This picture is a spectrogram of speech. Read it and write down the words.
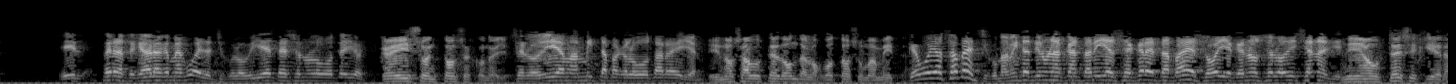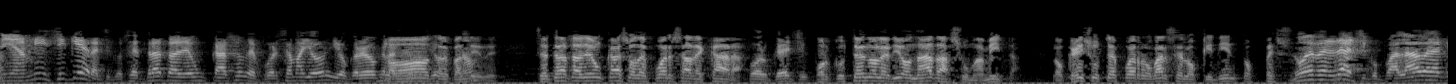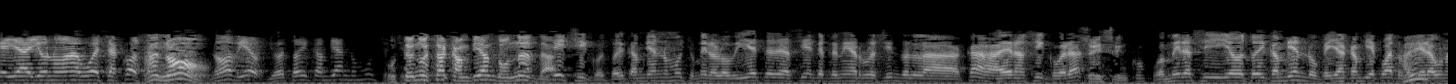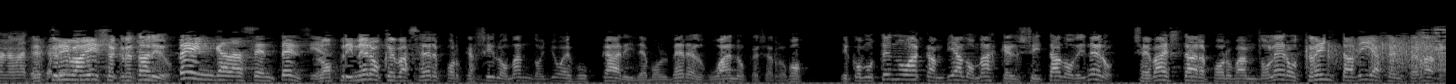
Y espérate, que ahora que me acuerdo, chico, los billetes eso no los boté yo. chico. ¿Qué hizo entonces con ellos? Se lo di a mamita para que lo votara ella. Y no sabe usted dónde los votó su mamita. ¿Qué voy a saber, chico? Mamita tiene una alcantarilla secreta para eso, oye, que no se lo dice a nadie. Ni a usted siquiera. Ni a mí siquiera, chico. Se trata de un caso de fuerza mayor y yo creo que la No, solución- Tres Patines. Se trata de un caso de fuerza de cara. ¿Por qué, chico? Porque usted no le dio nada a su mamita. Lo que hizo usted fue robarse los 500 pesos. No es verdad, chico. Palabra que ya yo no hago esas cosas. Ah, no. No, viejo, yo estoy cambiando mucho. Usted no está cambiando nada. chico. Sí, chico, estoy cambiando mucho. Mira, los billetes de a 100 que tenía Rulecindo en la caja eran cinco, ¿verdad? Sí, cinco. Pues mira si yo estoy cambiando, que ya cambié cuatro, porque era uno nada más. Escriba ahí, secretario. Venga la sentencia. Lo primero que va a hacer, porque así lo mando yo, es buscar y devolver el guano que se robó. Y como usted no ha cambiado más que el citado dinero, se va a estar por bandolero 30 días encerrado.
